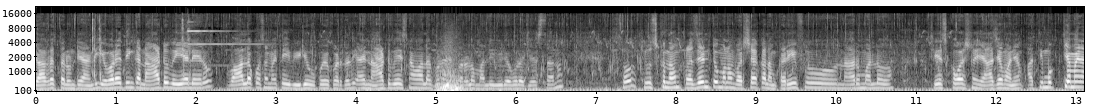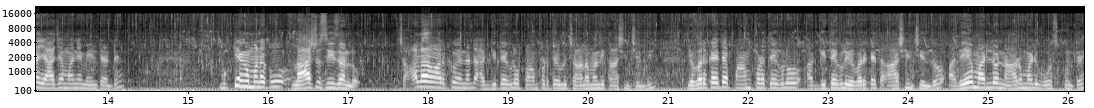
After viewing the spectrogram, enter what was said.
జాగ్రత్తలు ఉంటాయండి. ఎవరైతే ఇంకా నాటు వేయలేరు వాళ్ళ కోసం అయితే ఈ వీడియో ఉపయోగపడుతుంది. ఆయన నాటు వేసిన వాళ్ళకు కూడా నేను త్వరలో మళ్ళీ వీడియో కూడా చేస్తాను. సో చూసుకుందాం. ప్రజెంట్ మనం వర్షాకాలం ఖరీఫ్ నారుమల్లో చేసుకోవాల్సిన యాజమాన్యం అతి ముఖ్యమైన యాజమాన్యం ఏంటంటే ముఖ్యంగా మనకు లాస్ట్ సీజన్లో చాలా వరకు ఏంటంటే అగ్గి తెగులు పాంపుడు తెగులు చాలామందికి ఆశించింది ఎవరికైతే పాంపుడు తెగులు అగ్గి తెగులు ఎవరికైతే ఆశించిందో అదే మడిలో నారుమడి పోసుకుంటే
